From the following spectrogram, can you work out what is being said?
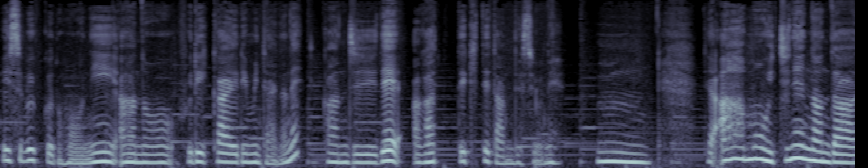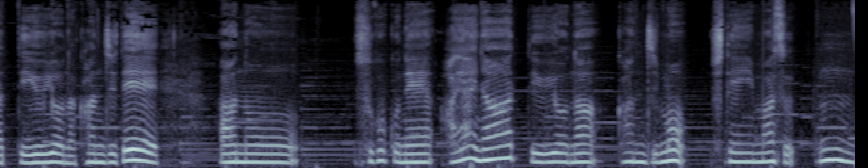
Facebook の方にあの振り返りみたいなね感じで上がってきてたんですよね。うん、でああもう1年なんだっていうような感じであのすごくね早いなっていうような感じもしています。うん、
